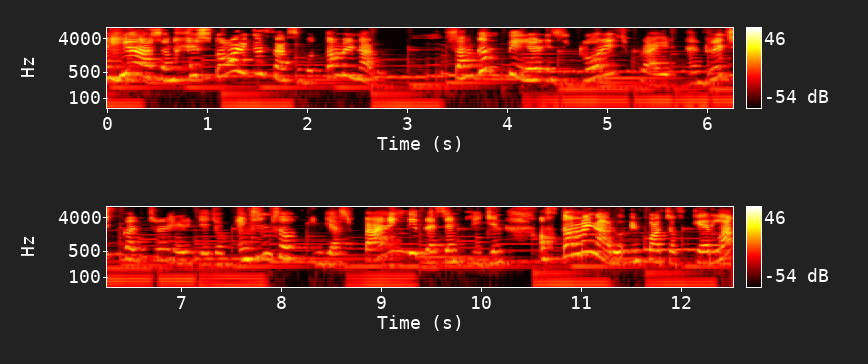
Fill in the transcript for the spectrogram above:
Here are some historical facts about Tamil Nadu. Sangam period is the glorious pride and rich cultural heritage of ancient South India spanning the present region of Tamil Nadu and parts of Kerala,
